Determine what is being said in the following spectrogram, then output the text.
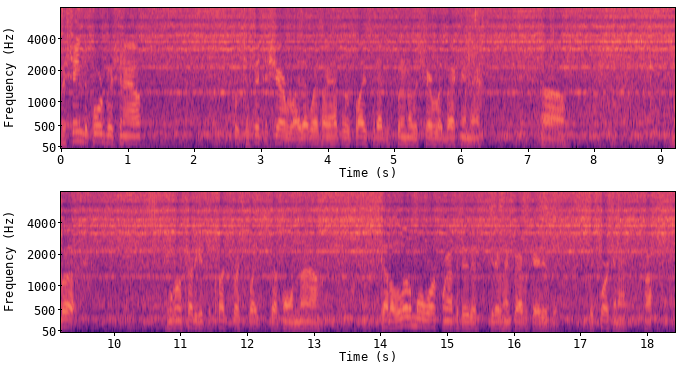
machined the Ford bushing out to fit the Chevrolet. That way if I have to replace it, I just put another Chevrolet back in there. Uh, but we're going to try to get the clutch pressure plate stuff on now. Got a little more work we're going to have to do to get everything fabricated, but it's working out. All right.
